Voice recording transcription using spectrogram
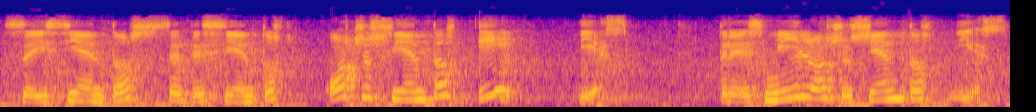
600, 700, 800 y 10. 3810.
